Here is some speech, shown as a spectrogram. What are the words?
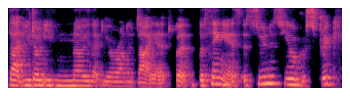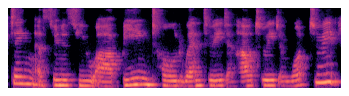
that you don't even know that you're on a diet. But the thing is, as soon as you're restricting, as soon as you are being told when to eat and how to eat and what to eat,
